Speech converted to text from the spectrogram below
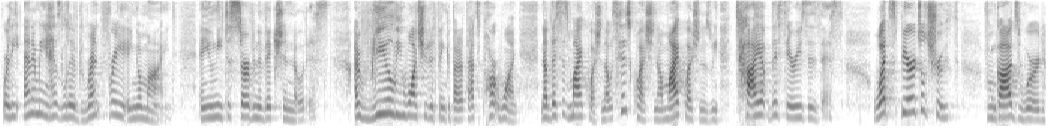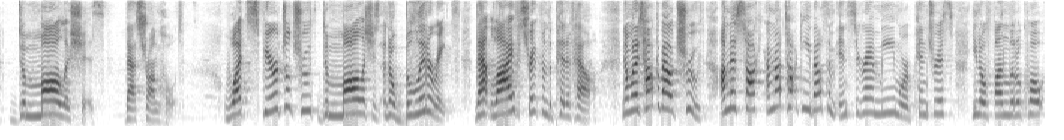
Where the enemy has lived rent free in your mind and you need to serve an eviction notice. I really want you to think about it. That's part one. Now, this is my question. That was his question. Now, my question as we tie up this series is this What spiritual truth from God's word demolishes that stronghold? What spiritual truth demolishes and obliterates that life straight from the pit of hell? Now, when I talk about truth, I'm just talking, I'm not talking about some Instagram meme or Pinterest, you know, fun little quote.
